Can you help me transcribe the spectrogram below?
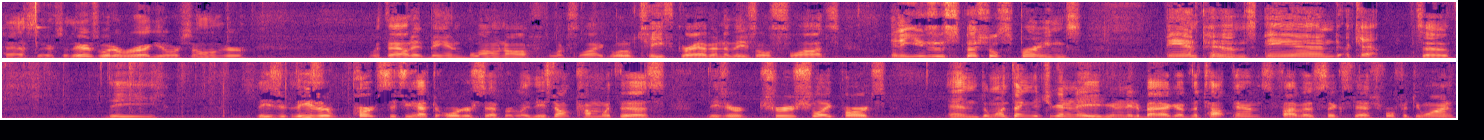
past there. So there's what a regular cylinder without it being blown off looks like. Little teeth grab into these little slots. And it uses special springs and pins and a cap. So the these are, these are parts that you have to order separately. These don't come with this. These are true Schlage parts. And the one thing that you're going to need, you're going to need a bag of the top pins, 506-451,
